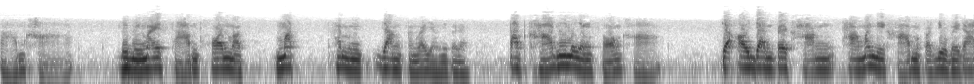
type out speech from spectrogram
สามขา หรือมีไม้สามท่อนมามัดให้มันยั่งกันไว้อย่างนี้ก็ได้ ตัดขาเนื้อมาอย่างสองขา จะเอายันไปขังทางไม่มีขามันก็อยู่ไม่ได้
